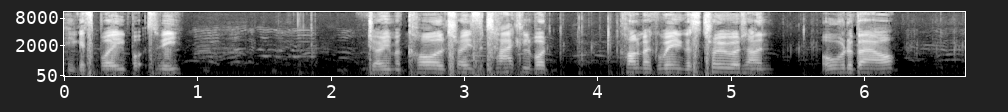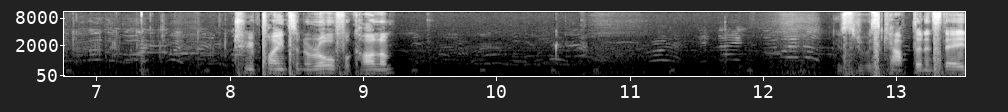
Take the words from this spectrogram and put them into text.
He gets by Busby. Jerry McCall tries to tackle, but Colin McElwain goes through it and over the bar. Two points in a row for Colin. Used to do his captain instead.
